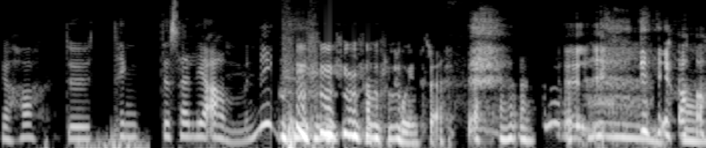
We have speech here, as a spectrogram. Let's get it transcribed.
Jaha, du tänkte sälja amning? Apropå intresse. ja.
